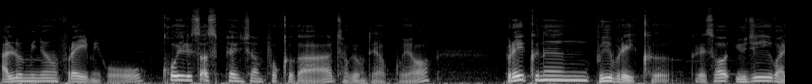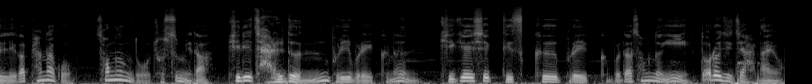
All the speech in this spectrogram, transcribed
알루미늄 프레임이고 코일 서스펜션 포크가 적용되었고요. 브레이크는 V 브레이크. 그래서 유지 관리가 편하고 성능도 좋습니다. 길이 잘든 V 브레이크는 기계식 디스크 브레이크보다 성능이 떨어지지 않아요.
